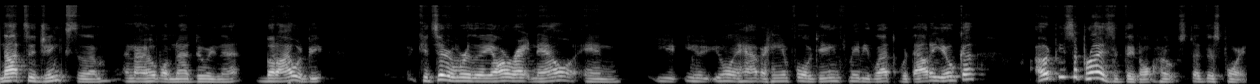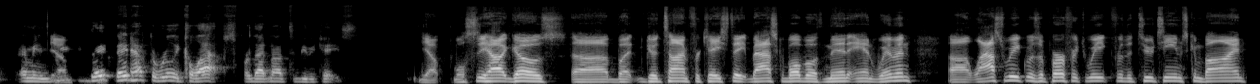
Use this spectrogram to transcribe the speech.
Not to jinx them, and I hope I'm not doing that. But I would be considering where they are right now, and you you, you only have a handful of games maybe left without a Ayoka. I would be surprised if they don't host at this point. I mean, yeah. they, they'd have to really collapse for that not to be the case. Yep. We'll see how it goes. Uh, but good time for K State basketball, both men and women. Uh, last week was a perfect week for the two teams combined.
